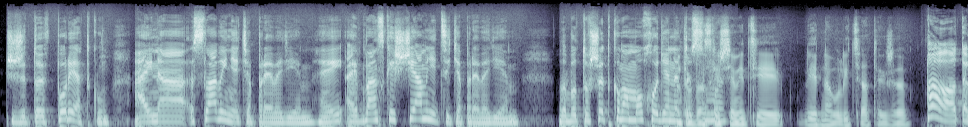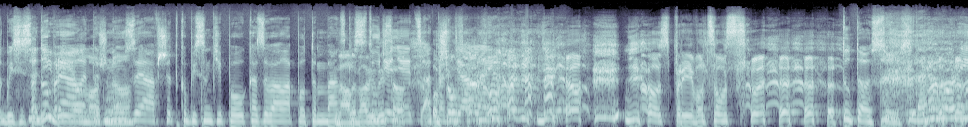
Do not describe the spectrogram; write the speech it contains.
Čiže to je v poriadku. Aj na Slavine ťa prevediem, hej? Aj v Banskej Šťavnici ťa prevediem. Lebo to všetko mám ochodené. A to to sú Banskej moje- jedna ulica, takže... Ó, tak by si sa No dobre, divil ale tak možno. múzea a všetko by som ti poukazovala, potom Banský studenec a tak ďalej. nie, nie o sprievodcovstve. Tuto sú Starohory.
